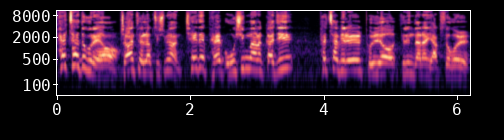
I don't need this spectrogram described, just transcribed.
폐차도 그래요. 저한테 연락 주시면 최대 150만 원까지 폐차비를 돌려드린다는 약속을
